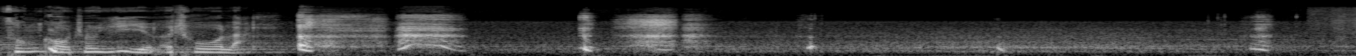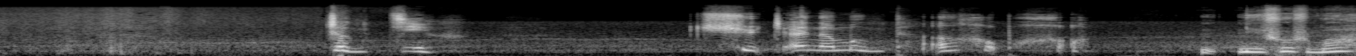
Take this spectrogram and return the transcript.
从口中溢了出来。正经，去摘那梦檀好不好？你你说什么？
